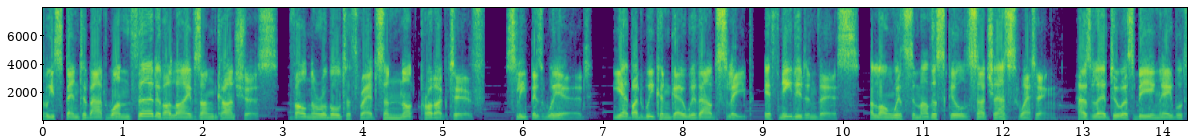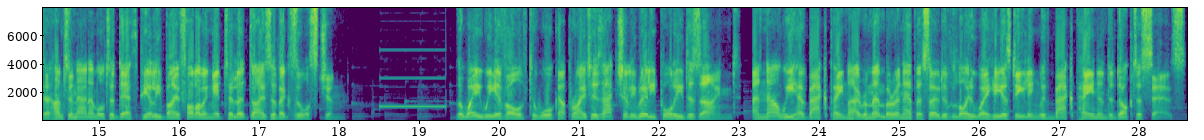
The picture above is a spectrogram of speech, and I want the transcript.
We spent about one third of our lives unconscious, vulnerable to threats and not productive. Sleep is weird, yeah but we can go without sleep if needed and this, along with some other skills such as sweating, has led to us being able to hunt an animal to death purely by following it till it dies of exhaustion. The way we evolved to walk upright is actually really poorly designed, and now we have back pain I remember an episode of Louie where he is dealing with back pain and a doctor says,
